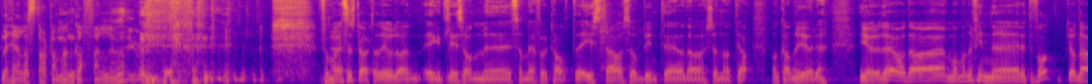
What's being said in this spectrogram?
Det hele starta med en gaffel? Ja. For meg så starta det jo egentlig sånn med, som jeg fortalte i stad. Og så begynte jeg å skjønne at ja, man kan jo gjøre, gjøre, det. Og da må man jo finne rette folk. Og da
